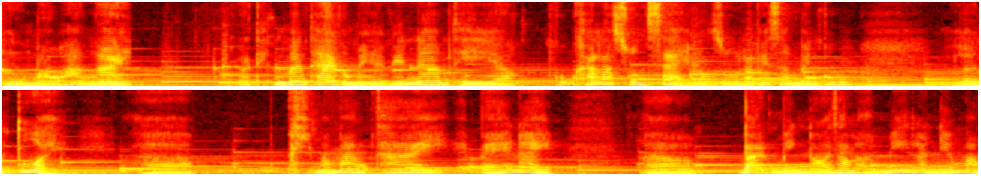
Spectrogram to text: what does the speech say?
thử máu hàng ngày. Và thì mang thai của mình ở Việt Nam thì uh, cũng khá là suôn sẻ mặc dù là bây giờ mình cũng lớn tuổi khi mà mang thai bé này. Uh, bạn mình nói rằng là ở Mỹ là nếu mà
